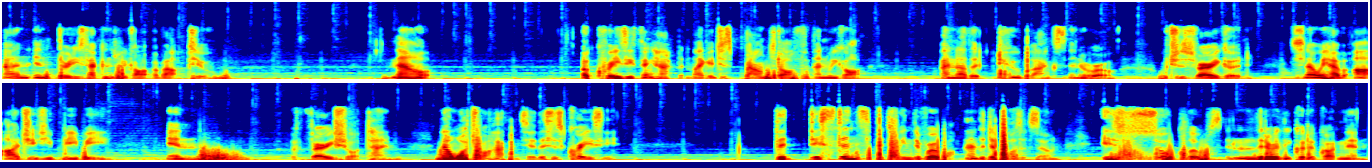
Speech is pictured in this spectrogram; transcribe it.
and in 30 seconds, we got about two. Now, a crazy thing happened. Like, it just bounced off, and we got another two blacks in a row which is very good. So now we have RRGGBB in a very short time. Now watch what happens here. This is crazy. The distance between the robot and the deposit zone is so close. It literally could have gotten in.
